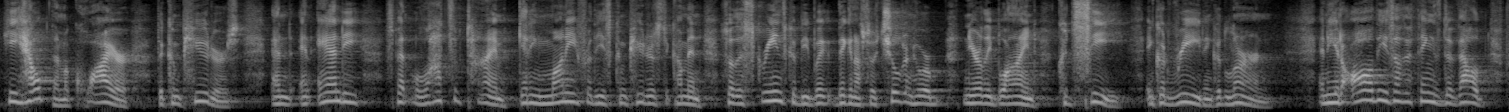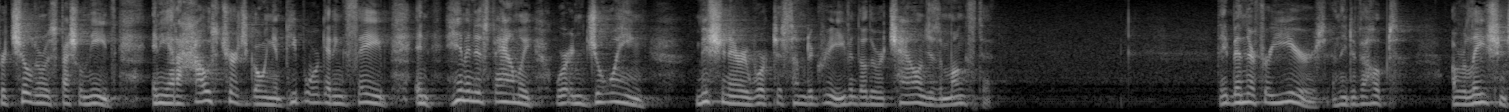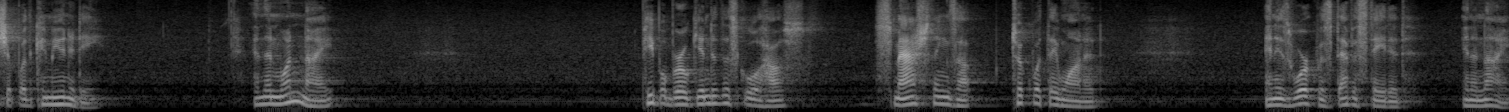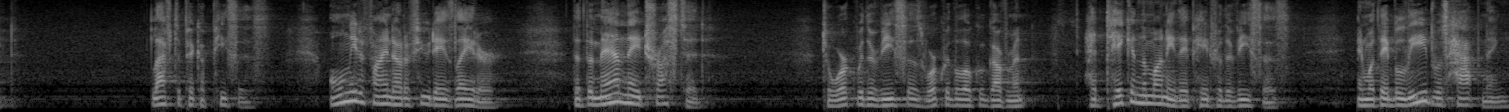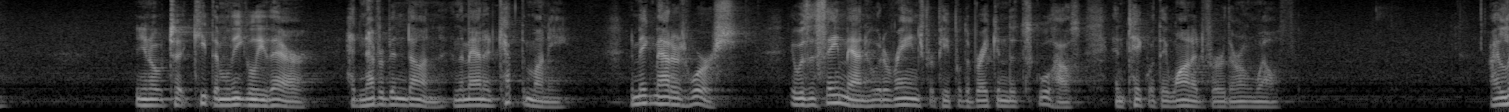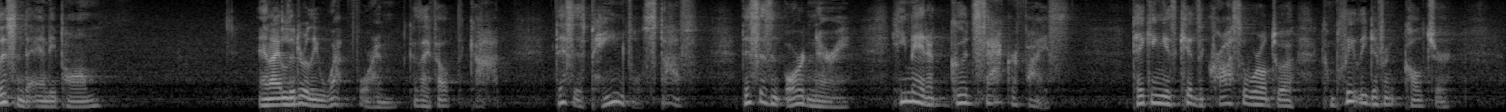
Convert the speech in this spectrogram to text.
he helped them acquire the computers and, and andy spent lots of time getting money for these computers to come in so the screens could be big, big enough so children who were nearly blind could see and could read and could learn and he had all these other things developed for children with special needs. And he had a house church going, and people were getting saved. And him and his family were enjoying missionary work to some degree, even though there were challenges amongst it. They'd been there for years, and they developed a relationship with the community. And then one night, people broke into the schoolhouse, smashed things up, took what they wanted, and his work was devastated in a night, left to pick up pieces, only to find out a few days later that the man they trusted to work with their visas, work with the local government, had taken the money they paid for the visas, and what they believed was happening you know, to keep them legally there had never been done, and the man had kept the money. To make matters worse, it was the same man who had arranged for people to break into the schoolhouse and take what they wanted for their own wealth. I listened to Andy Palm, and I literally wept for him because I felt, God, this is painful stuff. This isn't ordinary. He made a good sacrifice, taking his kids across the world to a completely different culture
